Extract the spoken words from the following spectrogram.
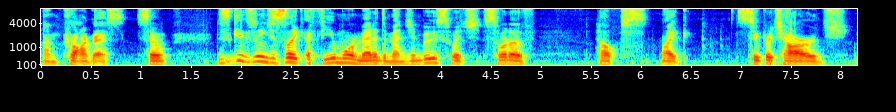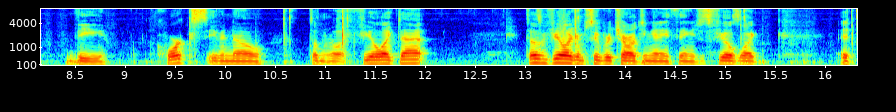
um, progress. So this gives me just like a few more meta dimension boosts, which sort of helps like supercharge the quarks, even though it doesn't really feel like that. It doesn't feel like I'm supercharging anything. It just feels like it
